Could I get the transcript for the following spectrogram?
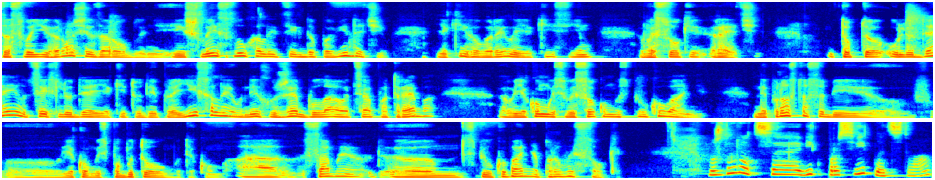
за свої гроші зароблені, і йшли, слухали цих доповідачів, які говорили якісь їм високі речі. Тобто у людей, у цих людей, які туди приїхали, у них вже була оця потреба в якомусь високому спілкуванні. Не просто собі в якомусь побутовому такому, а саме е, спілкування про високе. Можливо, це вік просвітництва,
